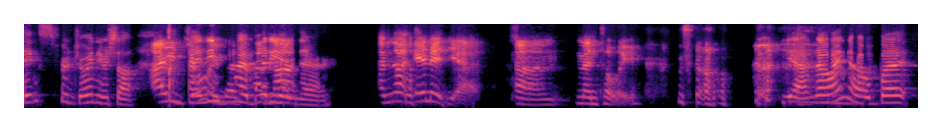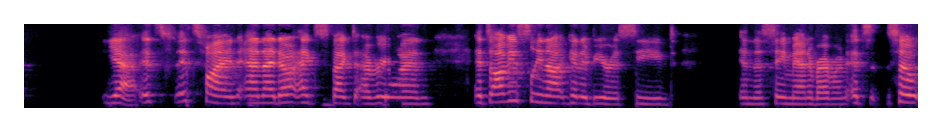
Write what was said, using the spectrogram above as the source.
thanks for joining, Michelle. I joined. I need my buddy not, in there. I'm not in it yet, um, mentally. So yeah, no, I know, but yeah, it's it's fine, and I don't expect everyone. It's obviously not going to be received in the same manner by everyone. It's so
